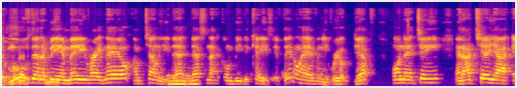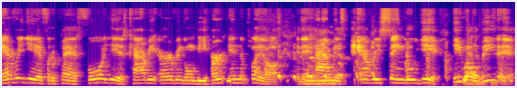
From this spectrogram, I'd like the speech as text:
The moves that are being made right now, I'm telling you that Mhm. that's not going to be the case. If they don't have any real depth on that team, and I tell y'all every year for the past four years, Kyrie Irving going to be hurt in the playoffs, and it happens every single year. He won't be there.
